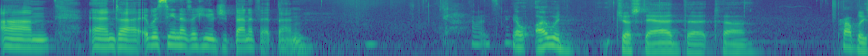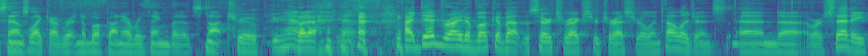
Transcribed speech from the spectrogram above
Um, and uh, it was seen as a huge benefit then. Comments? Yeah, well, I would just add that uh, probably sounds like I've written a book on everything, but it's not true. You have, But uh, I did write a book about the search for extraterrestrial intelligence, and uh, or SETI,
